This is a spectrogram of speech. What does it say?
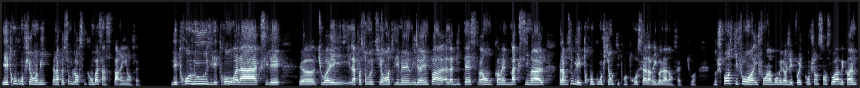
Il est trop confiant en lui. T'as l'impression que lorsqu'il combat, c'est un sparring en fait. Il est trop loose, il est trop relax, il est euh, tu vois, la façon dont il rentre, il est même, il est même pas à la vitesse vraiment quand même maximale. T'as l'impression qu'il est trop confiant, qu'il prend trop ça à la rigolade en fait, tu vois. Donc je pense qu'il faut, il faut un bon mélange. Il faut être confiant en soi, mais quand même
